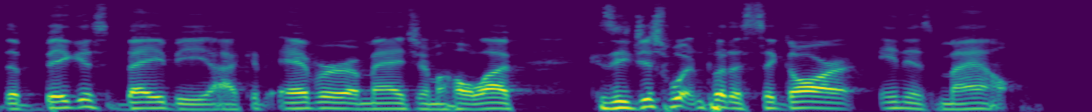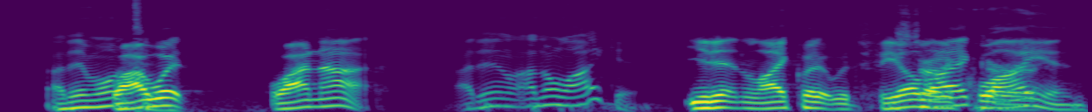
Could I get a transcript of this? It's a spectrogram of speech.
the biggest baby I could ever imagine in my whole life because he just wouldn't put a cigar in his mouth. I didn't want Why to. would? Why not? I didn't? I don't like it. You didn't like what it would He feel started like. or- crying.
